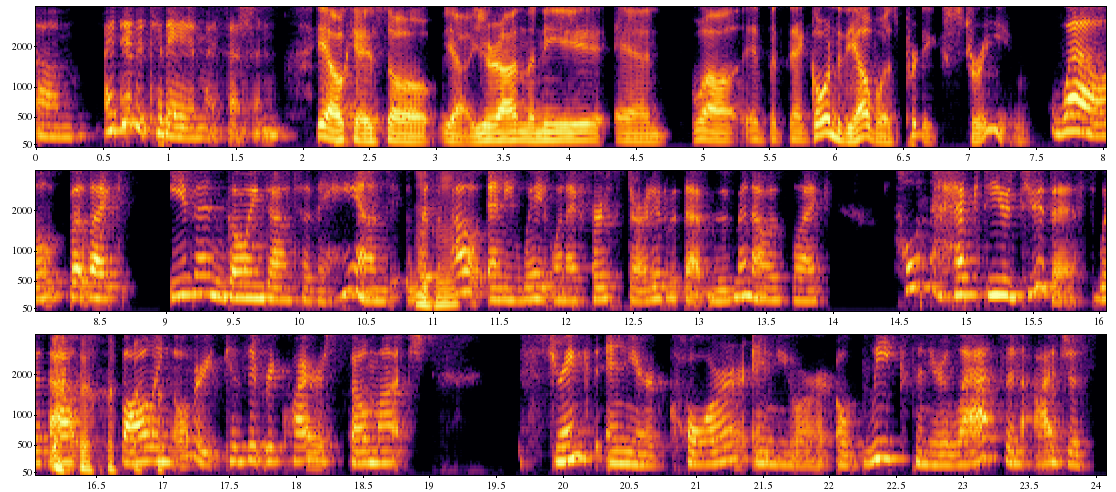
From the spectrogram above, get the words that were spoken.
um, I did it today in my session. Yeah. Okay. So yeah, you're on the knee, and well, it, but that going to the elbow is pretty extreme. Well, but like even going down to the hand Mm-hmm. without any weight, when I first started with that movement, I was like, how in the heck do you do this without falling over? Because it requires so much strength in your core and your obliques and your lats. And I just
